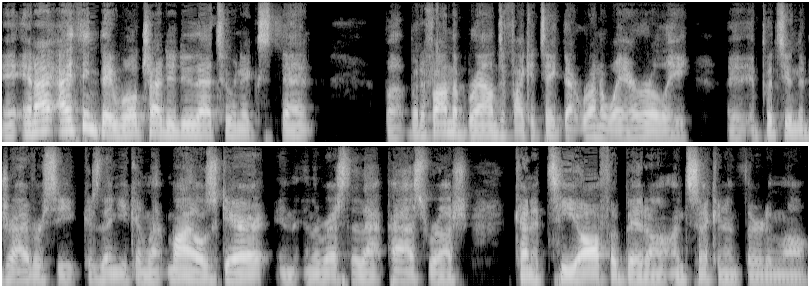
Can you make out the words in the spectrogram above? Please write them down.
And I, I think they will try to do that to an extent. But but if I'm the Browns, if I could take that run away early, it puts you in the driver's seat because then you can let Myles Garrett and, and, the rest of that pass rush kind of tee off a bit on, on second and third and long.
